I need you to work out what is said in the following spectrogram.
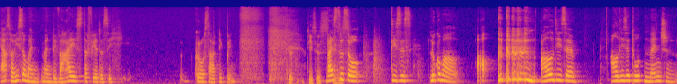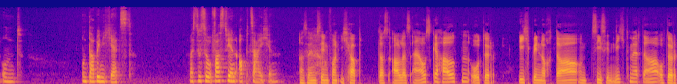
Ja, es war wie so mein, mein Beweis dafür, dass ich großartig bin. dieses. Weißt dieses, du so, dieses, schau mal, all diese, all diese toten Menschen und, und da bin ich jetzt. Weißt du, so fast wie ein Abzeichen. Also im Sinn von, ich habe das alles ausgehalten oder ich bin noch da und sie sind nicht mehr da oder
